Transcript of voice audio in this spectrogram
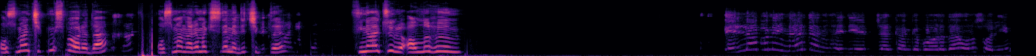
Osman çıkmış bu arada. Osman aramak istemedi çıktı. Final turu Allah'ım. 50 aboneyi nereden hediye edeceksin kanka bu arada onu sorayım.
